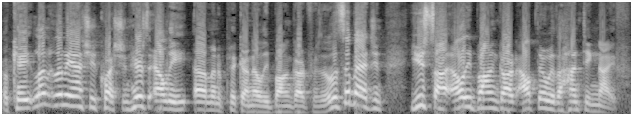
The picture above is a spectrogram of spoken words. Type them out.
Okay, let, let me ask you a question. Here's Ellie. I'm going to pick on Ellie Bongard for a second. Let's imagine you saw Ellie Bongard out there with a hunting knife.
